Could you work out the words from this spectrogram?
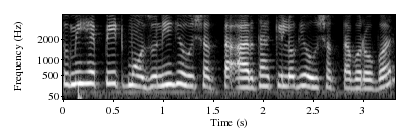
तुम्ही हे पीठ मोजूनही घेऊ शकता अर्धा किलो घेऊ शकता बरोबर.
